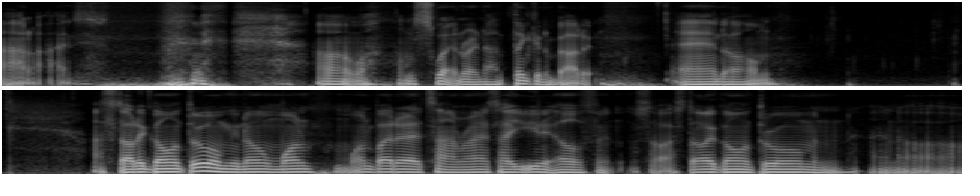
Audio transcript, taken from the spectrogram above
I don't. I just, um, I'm sweating right now thinking about it, and um, I started going through them. You know, one one bite at a time. Right, that's how you eat an elephant. So I started going through them, and and uh,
